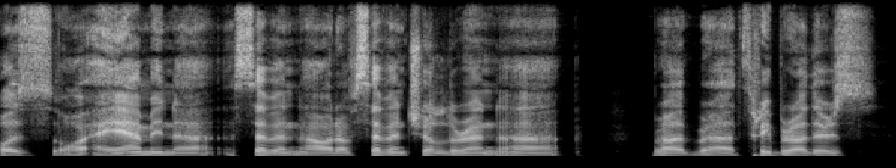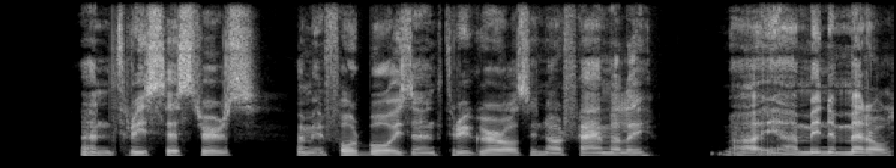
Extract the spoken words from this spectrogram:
was or I am in uh, seven out of seven children, uh, bro- three brothers and three sisters. I mean, four boys and three girls in our family. Uh, I'm in the middle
